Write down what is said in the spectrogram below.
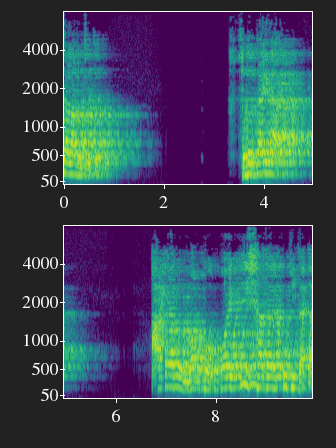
চালানো যেত। শুধু তাই না আঠারো লক্ষ পঁয়ত্রিশ হাজার কোটি টাকা।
